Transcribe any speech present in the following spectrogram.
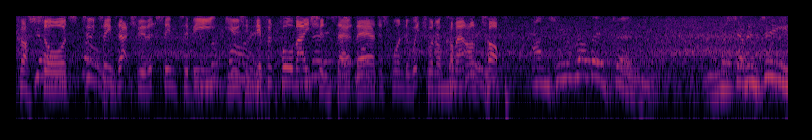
cross swords. Two teams, actually, that seem to be using different formations out there. I just wonder which one will come out on top. Andrew Robertson. Number 17,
